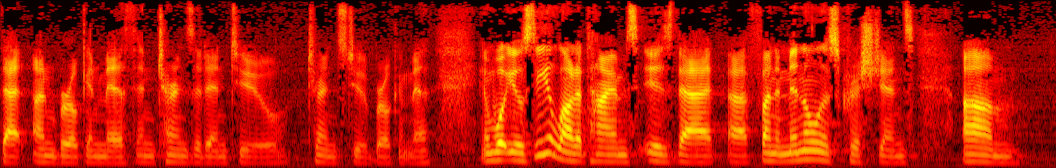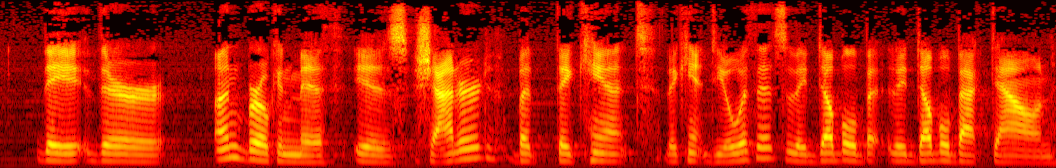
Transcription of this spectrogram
that unbroken myth and turns it into turns to a broken myth. And what you'll see a lot of times is that uh, fundamentalist Christians. Um, they, their unbroken myth is shattered, but they can't, they can't deal with it, so they double, they double back down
